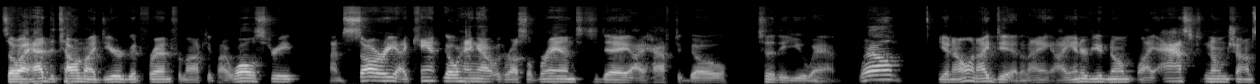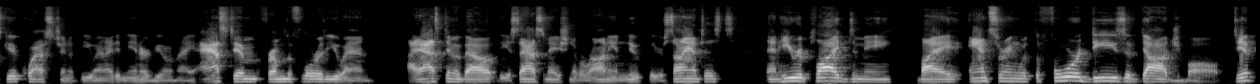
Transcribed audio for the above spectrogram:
So I had to tell my dear good friend from Occupy Wall Street, I'm sorry, I can't go hang out with Russell Brand today. I have to go to the UN. Well, you know, and I did. And I, I interviewed Noam, I asked Noam Chomsky a question at the UN. I didn't interview him. I asked him from the floor of the UN. I asked him about the assassination of Iranian nuclear scientists. And he replied to me by answering with the four D's of dodgeball dip,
